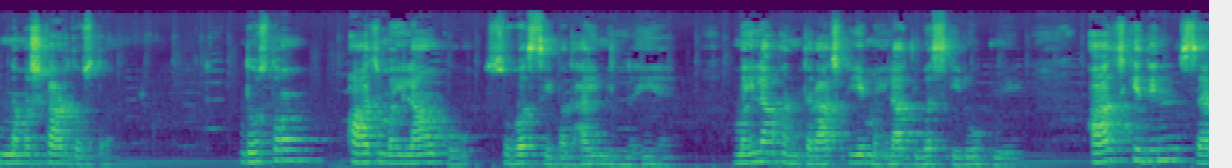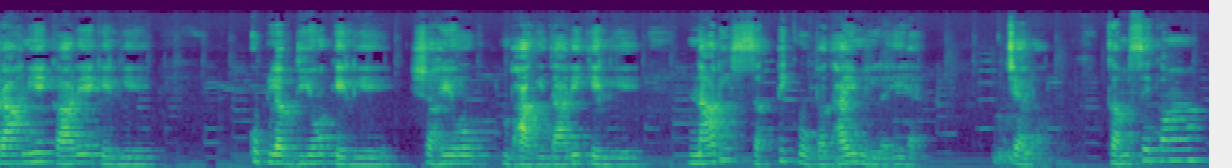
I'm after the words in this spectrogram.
नमस्कार दोस्तों। दोस्तों, आज महिलाओं को सुबह से बधाई मिल रही है। महिला अंतर्राष्ट्रीय महिला दिवस के रूप में आज के दिन सराहनीय कार्य के लिए, उपलब्धियों के लिए, सहयोग, भागीदारी के लिए नारी शक्ति को बधाई मिल रही है। चलो, कम से कम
